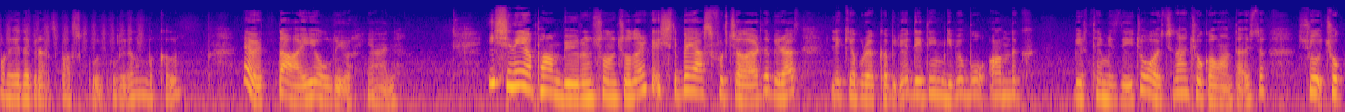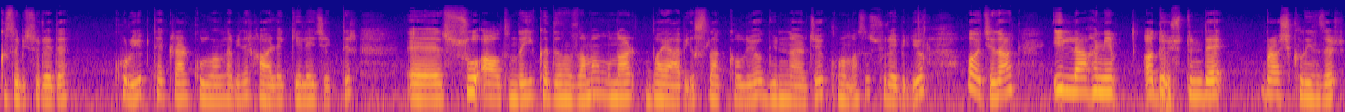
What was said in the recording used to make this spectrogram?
Oraya da biraz baskı uygulayalım bakalım. Evet daha iyi oluyor yani. İşini yapan bir ürün sonuç olarak işte beyaz fırçalarda biraz leke bırakabiliyor. Dediğim gibi bu anlık bir temizleyici. O açıdan çok avantajlı. Şu çok kısa bir sürede kuruyup tekrar kullanılabilir hale gelecektir. Ee, su altında yıkadığınız zaman bunlar bayağı bir ıslak kalıyor. Günlerce kuruması sürebiliyor. O açıdan illa hani adı üstünde brush cleanser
